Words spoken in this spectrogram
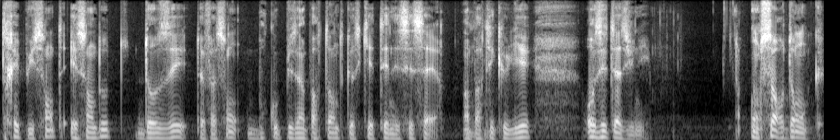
très puissantes et sans doute dosées de façon beaucoup plus importante que ce qui était nécessaire, en particulier aux États-Unis. On sort donc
